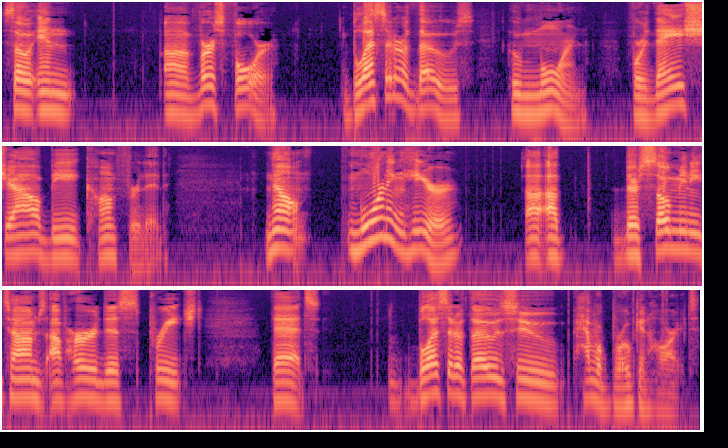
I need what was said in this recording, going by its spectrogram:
So in uh, verse 4, blessed are those who mourn, for they shall be comforted. Now, mourning here, uh, I, there's so many times I've heard this preached that blessed are those who have a broken heart.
